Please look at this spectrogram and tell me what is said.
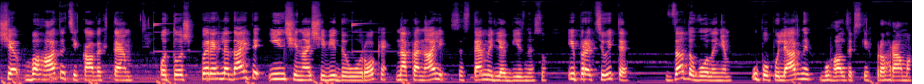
ще багато цікавих тем. Отож, переглядайте інші наші відеоуроки на каналі Системи для бізнесу і працюйте з задоволенням у популярних бухгалтерських програмах.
